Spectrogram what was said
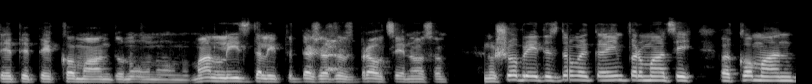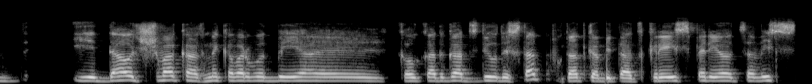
TTT komandu un, un, un man līdzdalību tur dažādos braucienos. Un, nu šobrīd es domāju, ka informācija par komandu ir daudz švakāk nekā varbūt bija e, kaut kāda gadus 20 atpakaļ. Tad, kad bija tāds krīzes periods, viss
